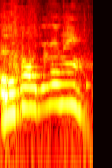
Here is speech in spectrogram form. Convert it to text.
Over water?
